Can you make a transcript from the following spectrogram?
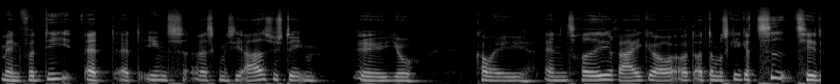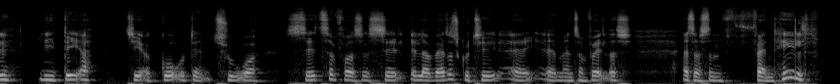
men fordi at, at ens hvad skal man sige, eget system øh, jo kommer i anden tredje række, og, og, og der måske ikke er tid til det lige der, til at gå den tur, sætte sig for sig selv, eller hvad der skulle til, at, at man som forældres altså sådan fandt helt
